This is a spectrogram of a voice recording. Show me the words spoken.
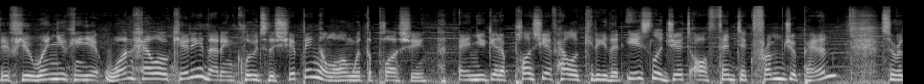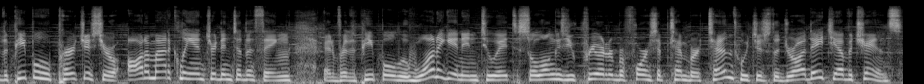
If you win, you can get one Hello Kitty, that includes the shipping along with the plushie. And you get a plushie of Hello Kitty that is legit authentic from Japan. So for the people who purchase, you're automatically entered into the thing, and for the people who want to get into it, so long as you pre-order before September 10th, which is the draw date, you have a chance.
